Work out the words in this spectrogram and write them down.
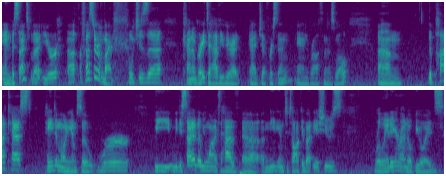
And besides for that, you're a professor of mine, which is uh, kind of great to have you here at, at Jefferson and Rothman as well. Um, the podcast Pain Pandemonium. So we're we we decided that we wanted to have uh, a medium to talk about issues relating around opioids.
